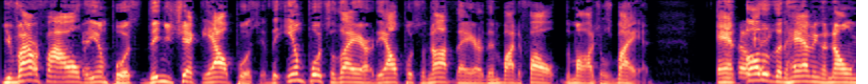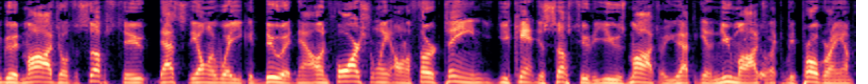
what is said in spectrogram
You verify all the inputs, then you check the outputs. If the inputs are there, the outputs are not there, then by default the module's bad. And Okay. other than having a known good module to substitute, that's the only way you could do it. Now, unfortunately, on a 13, you- can't just substitute a used module. You have to get a new module that can be programmed.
